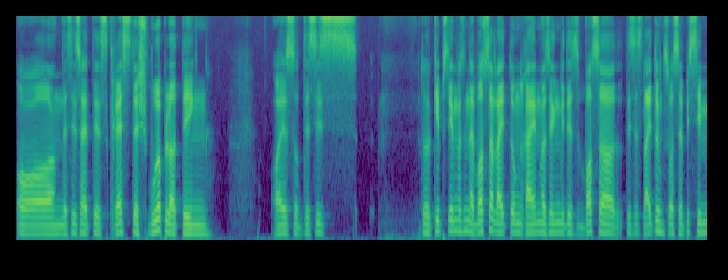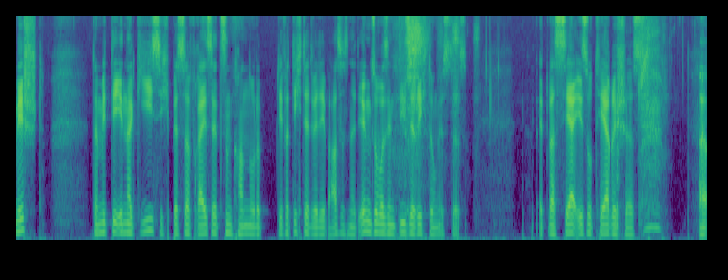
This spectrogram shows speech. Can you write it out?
Und es ist halt das größte Schwurbler-Ding. Also das ist, du gibst irgendwas in der Wasserleitung rein, was irgendwie das Wasser, dieses Leitungswasser ein bisschen mischt damit die Energie sich besser freisetzen kann oder die verdichtet wird, ich weiß es nicht. Irgend sowas in diese Richtung ist es. Etwas sehr Esoterisches. Äh.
